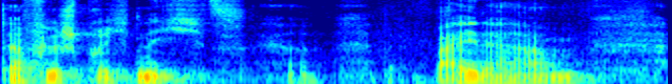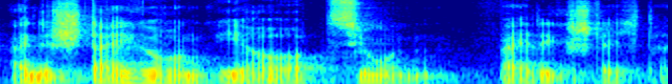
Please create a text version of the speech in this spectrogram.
Dafür spricht nichts. Beide haben eine Steigerung ihrer Optionen, beide Geschlechter.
